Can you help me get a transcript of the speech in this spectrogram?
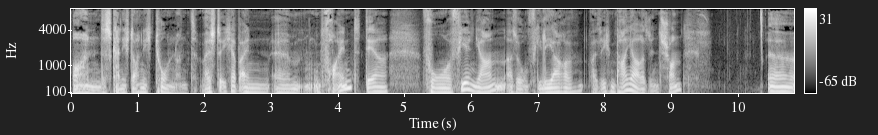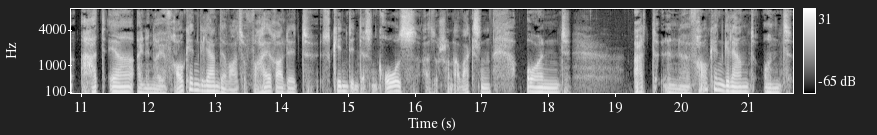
Und das kann ich doch nicht tun. Und weißt du, ich habe einen ähm, Freund, der vor vielen Jahren, also viele Jahre, weiß ich, ein paar Jahre sind es schon, äh, hat er eine neue Frau kennengelernt. Der war also verheiratet, das Kind indessen groß, also schon erwachsen und hat eine Frau kennengelernt und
